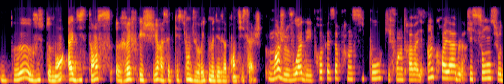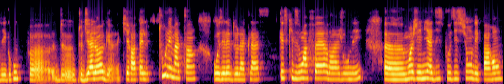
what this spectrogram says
on peut justement à distance réfléchir à cette question du rythme des apprentissages? Moi, je vois des professeurs principaux qui font un travail incroyable, qui sont sur des groupes euh, de, de dialogue, qui rappellent tous les matins aux élèves de la classe qu'est-ce qu'ils ont à faire dans la journée. Euh, moi, j'ai mis à disposition des parents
